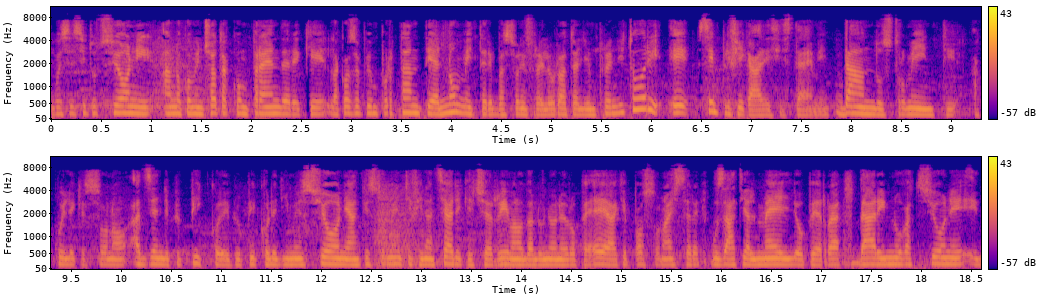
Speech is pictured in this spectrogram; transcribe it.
Queste istituzioni hanno cominciato a comprendere che la cosa più importante è non mettere bastoni fra le ruote agli imprenditori e semplificare i sistemi, dando strumenti a quelle che sono aziende più piccole, più piccole dimensioni, anche strumenti finanziari che ci arrivano dall'Unione Europea, che possono essere usati al meglio per dare innovazione e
